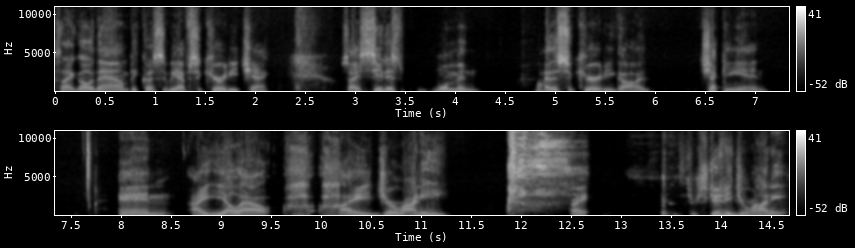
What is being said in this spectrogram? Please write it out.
So I go down because we have security check. So I see this woman by the security guard checking in, and I yell out, "Hi, Jirani!" right? Excuse me, Jirani.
